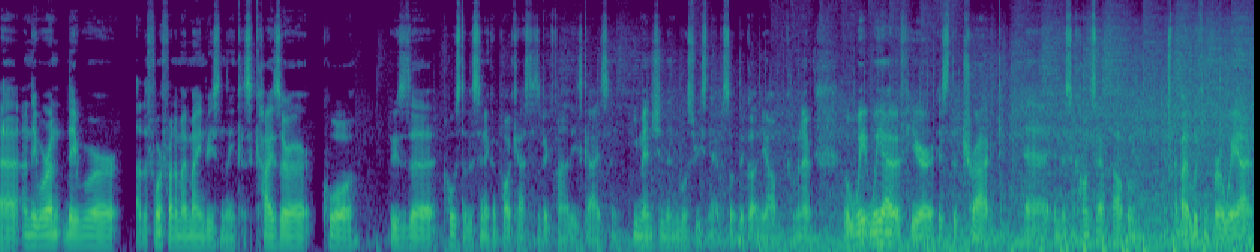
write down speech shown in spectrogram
Uh, and they were on, they were at the forefront of my mind recently because Kaiser Kuo, who's the host of the Sinica podcast, is a big fan of these guys, and he mentioned in the most recent episode they've got a new album coming out. But way way out of here is the track uh, in this concept album about looking for a way out.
